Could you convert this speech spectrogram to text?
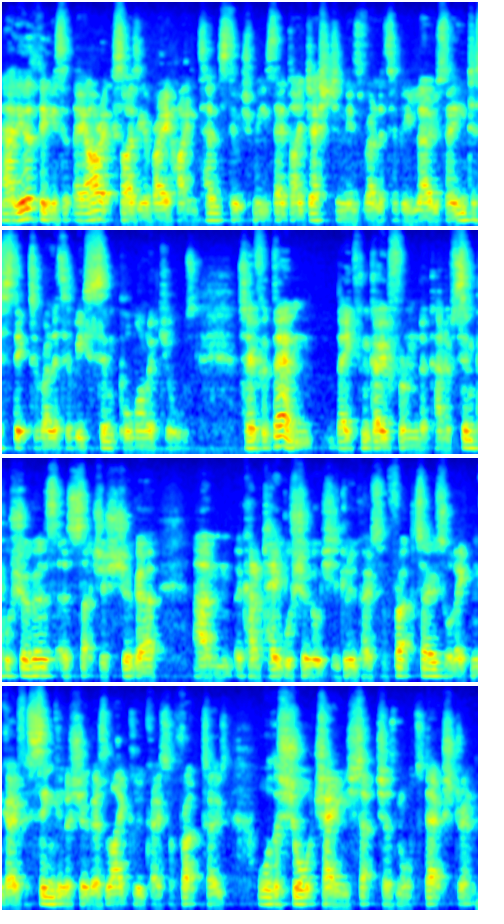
Now, the other thing is that they are exercising at very high intensity, which means their digestion is relatively low, so they need to stick to relatively simple molecules. So, for them, they can go from the kind of simple sugars, as such as sugar, um, the kind of table sugar, which is glucose and fructose, or they can go for singular sugars like glucose or fructose, or the short chain, such as maltodextrin.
